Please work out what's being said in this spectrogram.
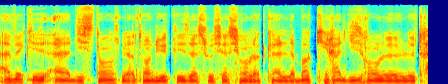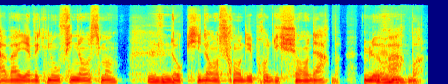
avec les, à distance, bien entendu, avec les associations locales là-bas qui réaliseront le, le, travail avec nos financements. Mhm. Donc qui lanceront des productions d'arbres, leur arbre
